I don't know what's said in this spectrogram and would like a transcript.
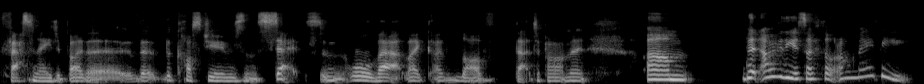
fascinated by the, the the costumes and sets and all that. Like I love that department. Um, but over the years, I thought, oh, maybe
